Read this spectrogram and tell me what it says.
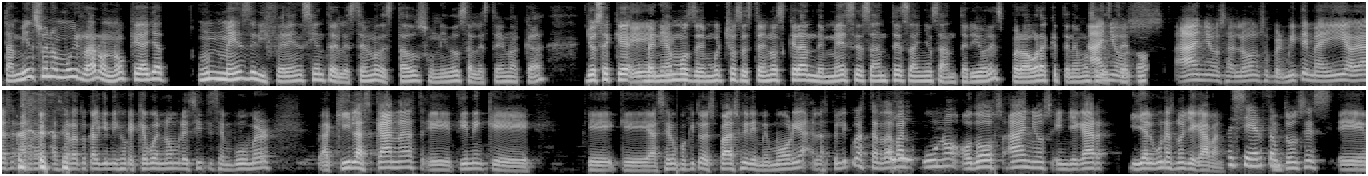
también suena muy raro, ¿no? Que haya un mes de diferencia entre el estreno de Estados Unidos al estreno acá. Yo sé que veníamos de muchos estrenos que eran de meses antes, años anteriores, pero ahora que tenemos años, el estreno... Años, Alonso, permíteme ahí, hace, hace rato que alguien dijo que qué buen nombre Citizen Boomer. Aquí las canas eh, tienen que, que, hacer un poquito de espacio y de memoria. Las películas tardaban uno o dos años en llegar y algunas no llegaban. Es cierto. Entonces, eh,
